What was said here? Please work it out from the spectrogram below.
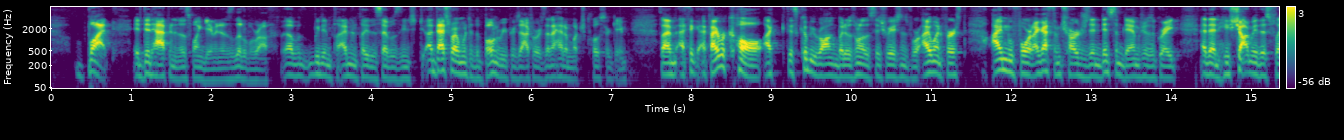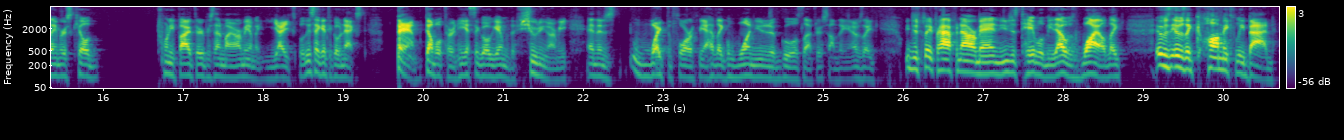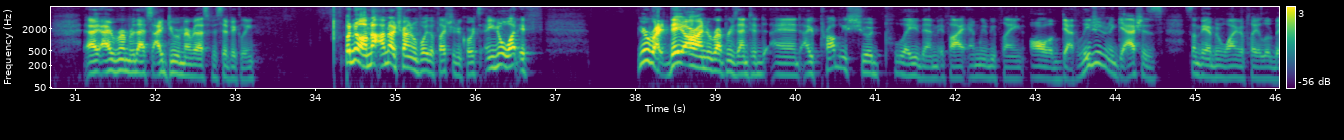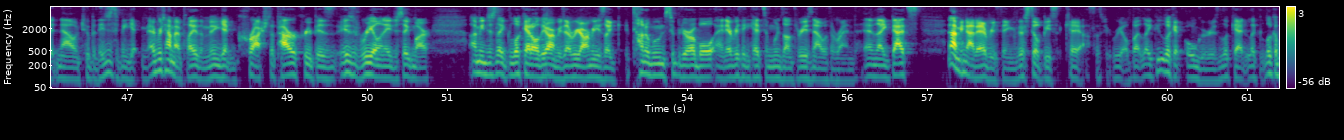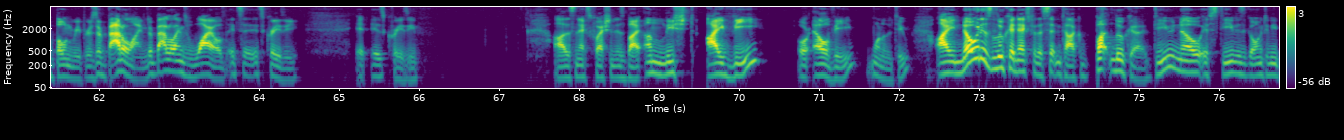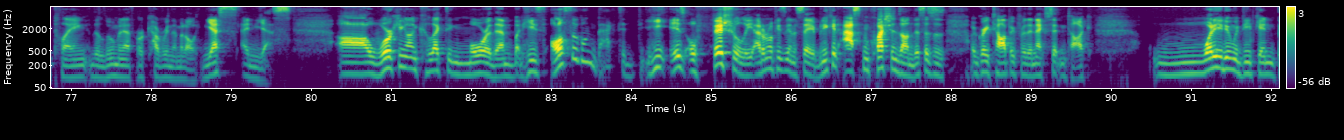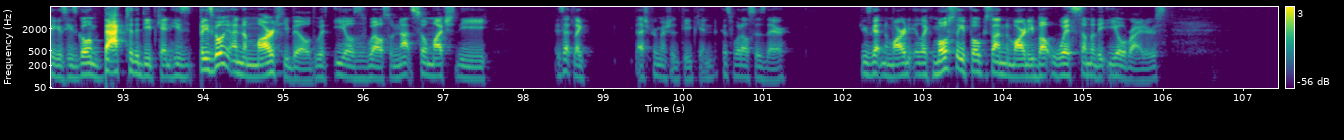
but it did happen in this one game and it was a little rough. Uh, we didn't play, I didn't play the Disciples. Uh, that's why I went to the Bone Reapers afterwards. Then I had a much closer game. So I, I think if I recall, I, this could be wrong, but it was one of those situations where I went first, I moved forward, I got some charges in, did some damage, it was great, and then he shot me with his flamers, killed 25, 30% of my army. I'm like, yikes, but at least I get to go next bam, double turn. He has to go again with a shooting army and then just wipe the floor with me. I had like one unit of ghouls left or something. And I was like, we just played for half an hour, man, and you just tabled me. That was wild. Like it was it was like comically bad. I, I remember that I do remember that specifically. But no, I'm not I'm not trying to avoid the flesh eater courts. And you know what? If you're right. They are underrepresented, and I probably should play them if I am going to be playing all of Death. Legion of Nagash is something I've been wanting to play a little bit now too, but they just have been getting every time I play them, they've been getting crushed. The power creep is is real in Age of Sigmar. I mean, just like look at all the armies. Every army is like a ton of wounds, super durable, and everything hits and wounds on threes now with a rend. And like that's, I mean, not everything. There's still beasts of chaos. Let's be real. But like, look at ogres, look at like look at bone reapers. Their battle line, their battle line's wild. It's it's crazy. It is crazy. Uh, this next question is by Unleashed IV or LV, one of the two. I know it is Luca next for the sit and talk, but Luca, do you know if Steve is going to be playing the Lumineth or covering them at all? Yes and yes. Uh, working on collecting more of them, but he's also going back to. He is officially. I don't know if he's going to say it, but you can ask him questions on this. This is a great topic for the next sit and talk. What are you doing with Deepkin? Because he's going back to the Deepkin. He's but he's going a Namarti build with eels as well. So not so much the. Is that like that's pretty much the Deepkin, because what else is there? He's got Namarti, like mostly focused on Namarti, but with some of the eel riders.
